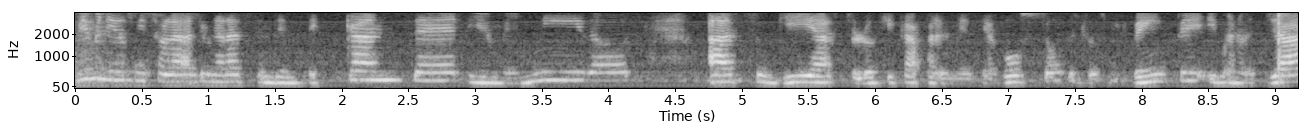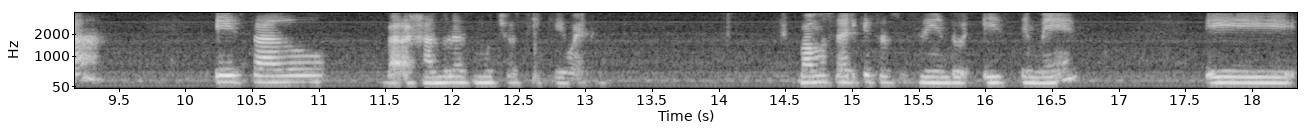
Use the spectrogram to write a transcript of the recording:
Bienvenidos mi solar lunar ascendente cáncer, bienvenidos a su guía astrológica para el mes de agosto del 2020 y bueno, ya he estado barajándolas mucho, así que bueno, vamos a ver qué está sucediendo este mes eh,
